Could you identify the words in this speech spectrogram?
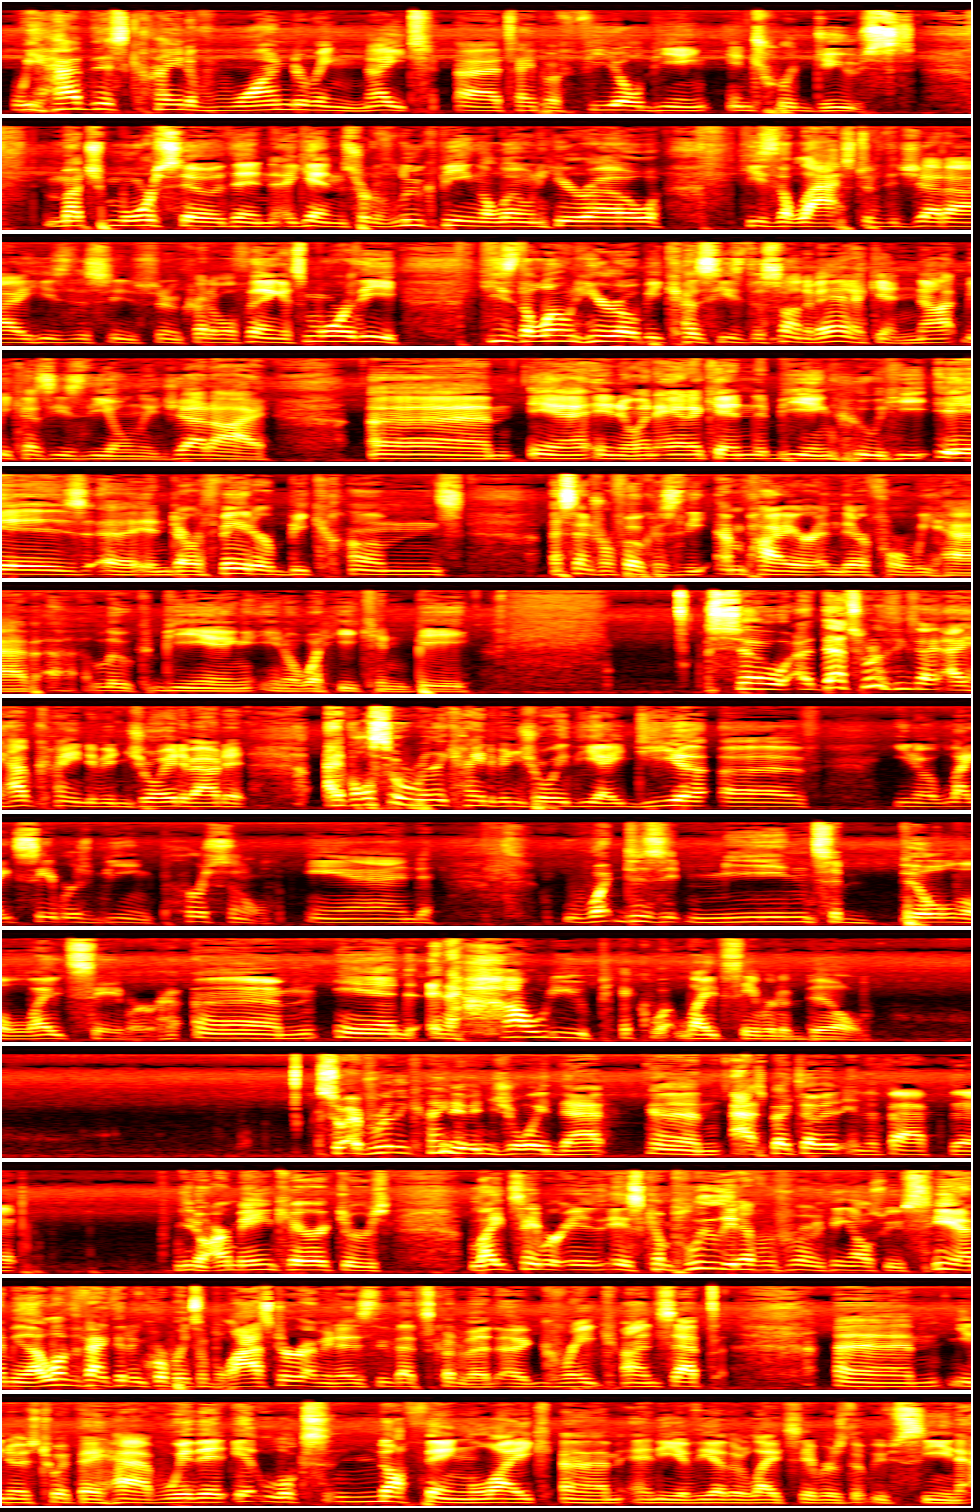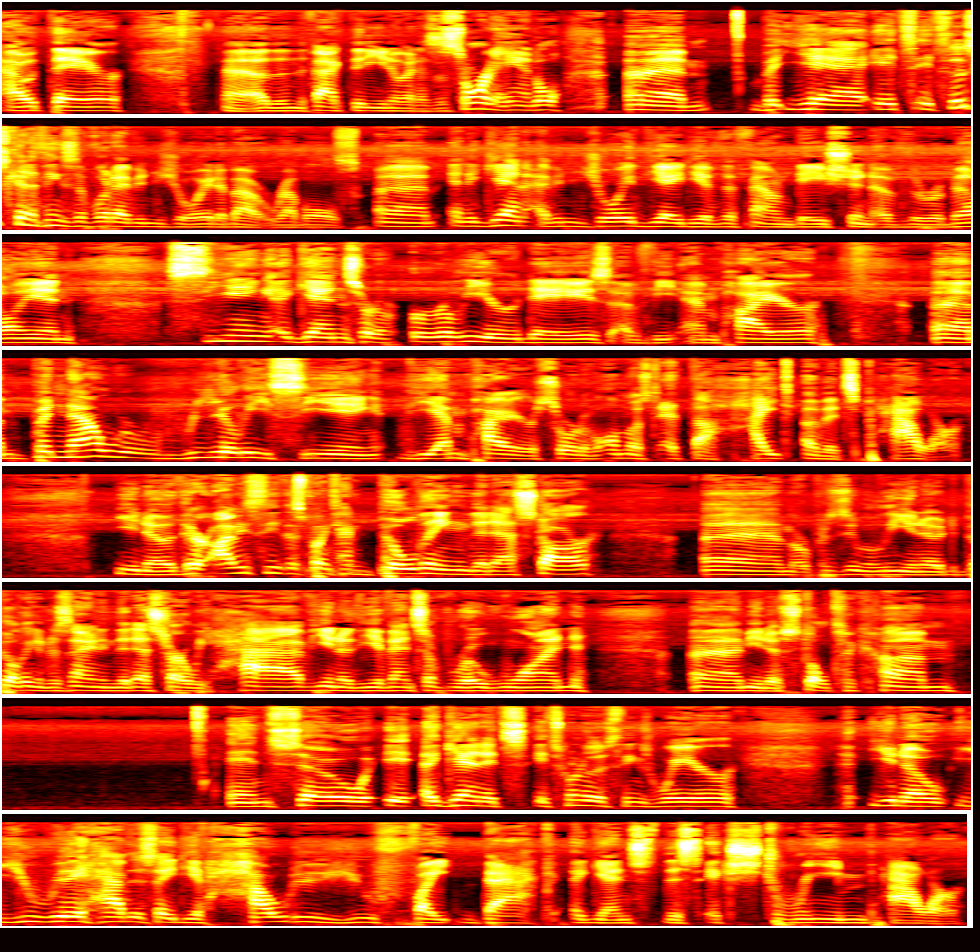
We have this kind of wandering knight uh, type of feel being introduced much more so than again sort of Luke being the lone hero. He's the last of the Jedi. He's this incredible thing. It's more the he's the lone hero because he's the son of Anakin, not because he's the only Jedi. Um, and you know, and Anakin being who he is uh, in Darth Vader becomes a central focus of the Empire, and therefore we have uh, Luke being you know what he can be so uh, that's one of the things I, I, have kind of enjoyed about it. I've also really kind of enjoyed the idea of you know, lightsabers being personal. And what does it mean to build a lightsaber? Um, and and how do you pick what lightsaber to build? So i've really kind of enjoyed that um, aspect of it in the fact that you know, our main character's lightsaber is, is completely different from everything else we've seen. I mean, I love the fact that it incorporates a blaster. I mean, I just think that's kind of a, a great concept, um, you know, as to what they have with it. It looks nothing like um, any of the other lightsabers that we've seen out there, uh, other than the fact that, you know, it has a sword handle. Um, but yeah, it's it's those kind of things of what I've enjoyed about Rebels. Um, and again, I've enjoyed the idea of the foundation of the rebellion, seeing again sort of earlier days of the Empire. Um, but now we're really seeing the Empire sort of almost at the height of its power. You know, they're obviously at this point in time building the Death Star, um, or presumably, you know, building and designing the Death Star. We have, you know, the events of Rogue One, um, you know, still to come. And so, it, again, it's it's one of those things where, you know, you really have this idea of how do you fight back against this extreme power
